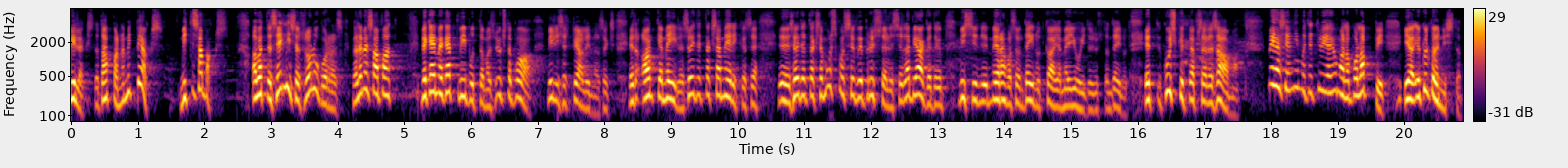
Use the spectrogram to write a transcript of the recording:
milleks? ta tahab panna meid peaks, mitte sabaks aga vaata, sellises olukorras me oleme sabad, me käime kätt viibutamas, ükstapuha, millises pealinnas, eks, et andke meile, sõidetakse Ameerikasse, sõidetakse Moskvasse või Brüsselisse läbi aegade, mis siin meie rahvas on teinud ka ja meie juhid just on teinud. et kuskilt peab selle saama. meie asi on niimoodi, et hüüa Jumala poole appi ja, ja küll ta õnnistab.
